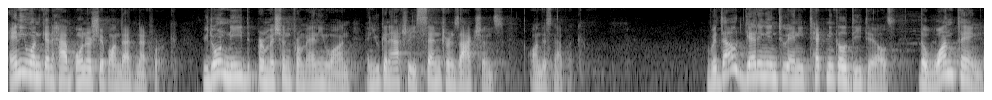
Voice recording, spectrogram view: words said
Anyone can have ownership on that network. You don't need permission from anyone, and you can actually send transactions on this network. Without getting into any technical details, the one thing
